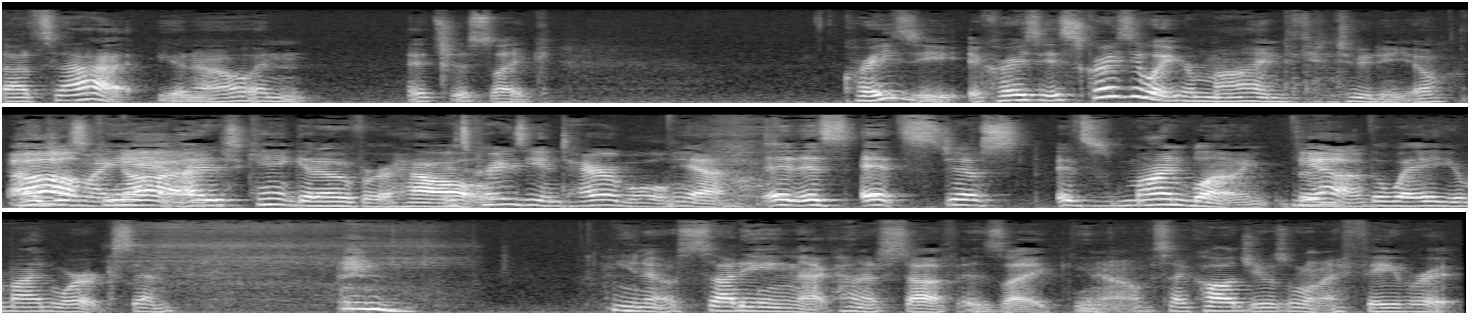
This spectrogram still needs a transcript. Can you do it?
that's that, you know, and it's just like crazy. Crazy. It's crazy what your mind can do to you. I Oh just my can't, God. I just can't get over how It's crazy and terrible. Yeah, it is. It's just it's mind blowing. The, Yeah. the way your mind works and. You know, studying that kind of stuff is like, you know, psychology was one of my favorite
